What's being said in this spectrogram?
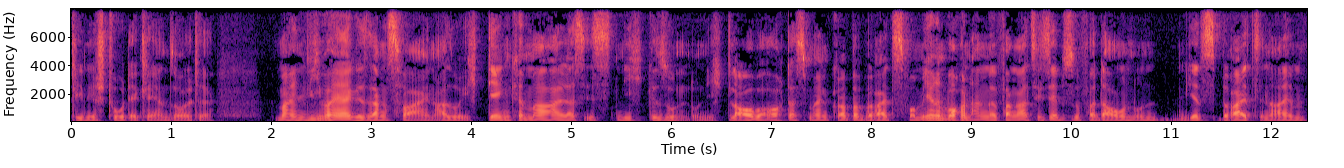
klinisch tot erklären sollte. Mein lieber Herr Gesangsverein, also ich denke mal, das ist nicht gesund und ich glaube auch, dass mein Körper bereits vor mehreren Wochen angefangen hat, sich selbst zu verdauen und jetzt bereits in einem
